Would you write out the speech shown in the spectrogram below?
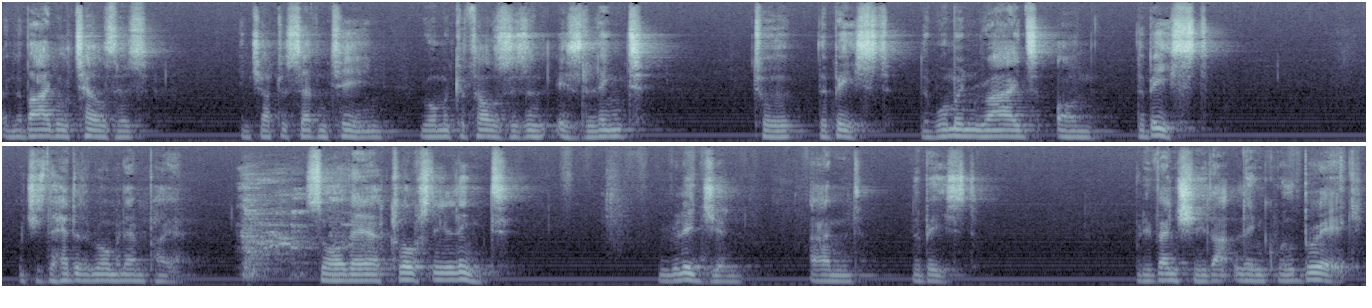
And the Bible tells us in chapter 17 Roman Catholicism is linked to the beast. The woman rides on the beast which is the head of the Roman Empire. So they are closely linked religion and the beast. But eventually that link will break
